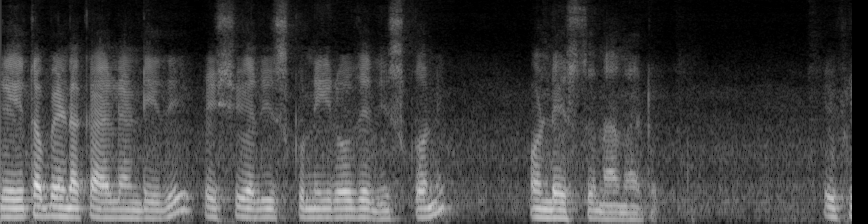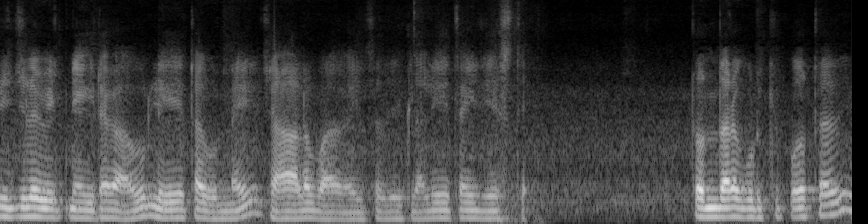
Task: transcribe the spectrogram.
లేత బెండకాయలండి ఇది. ఫ్రెష్గా తీసుకుని ఈరోజే తీసుకొని వండేస్తున్నాను అన్నట్టు. ఈ ఫ్రిడ్జ్లో పెట్టిన ఇట కావు లేతగా ఉన్నాయి. చాలా బాగా అవుతుంది ఇట్లా లేత చేస్తే. తొందరగా ఉడికిపోతుంది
